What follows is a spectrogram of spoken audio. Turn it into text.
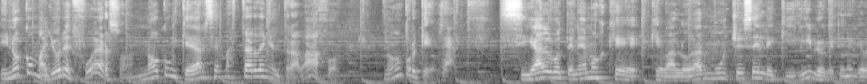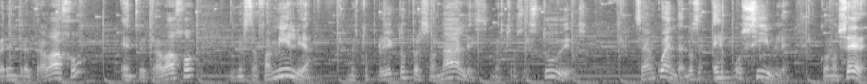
Y no con mayor esfuerzo, no con quedarse más tarde en el trabajo, ¿no? Porque, o sea, si algo tenemos que, valorar mucho es el equilibrio que tiene que ver entre el trabajo, entre el trabajo y nuestra familia, nuestros proyectos personales, nuestros estudios. ¿Se dan cuenta? Entonces es posible conocer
